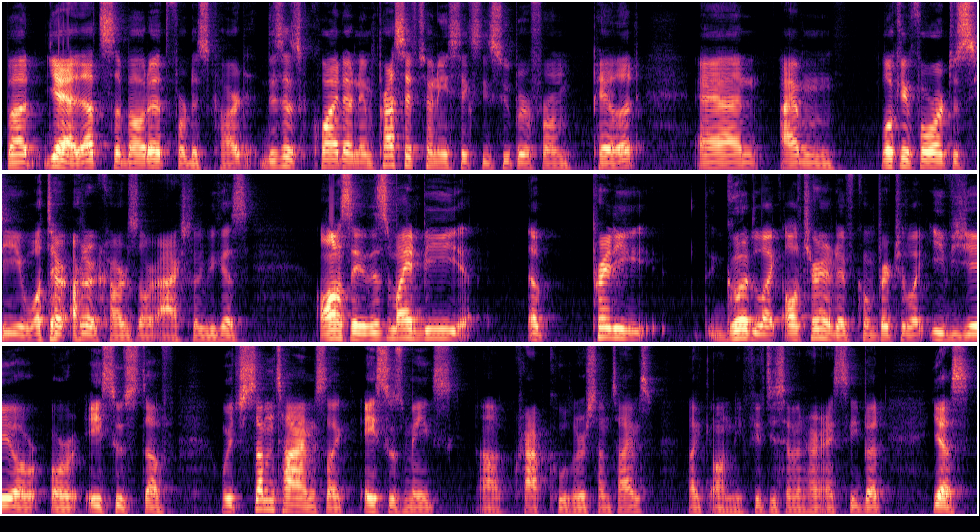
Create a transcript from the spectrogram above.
But yeah, that's about it for this card. This is quite an impressive 2060 Super from Palit, and I'm looking forward to see what their other cards are actually, because honestly, this might be a pretty good like alternative compared to like EVGA or, or Asus stuff, which sometimes like Asus makes uh, crap cooler sometimes, like on the 5700 XT, but yes,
